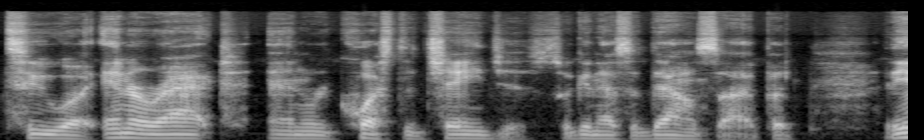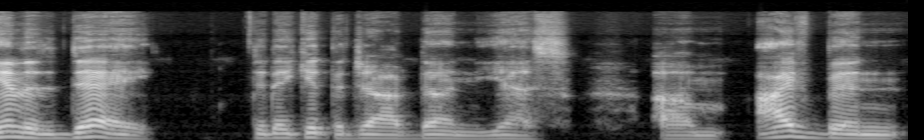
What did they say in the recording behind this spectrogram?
to uh, interact and request the changes. So again, that's a downside. But at the end of the day, did they get the job done? Yes. Um, I've been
